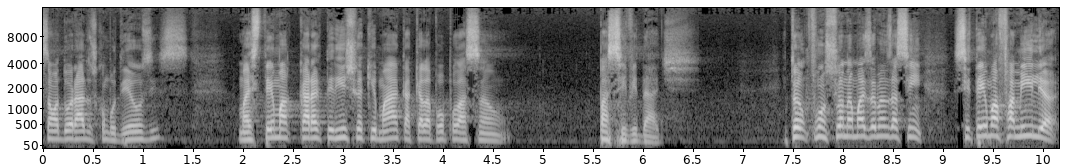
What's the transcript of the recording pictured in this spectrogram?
são adorados como deuses, mas tem uma característica que marca aquela população: passividade. Então funciona mais ou menos assim: se tem uma família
